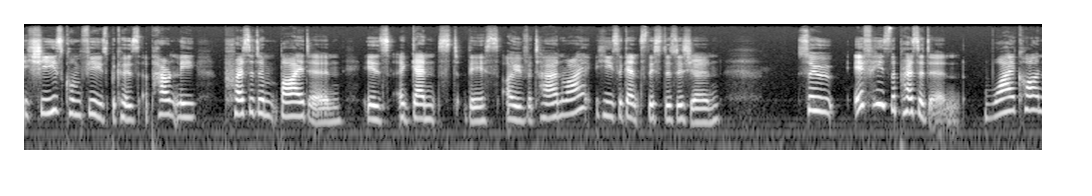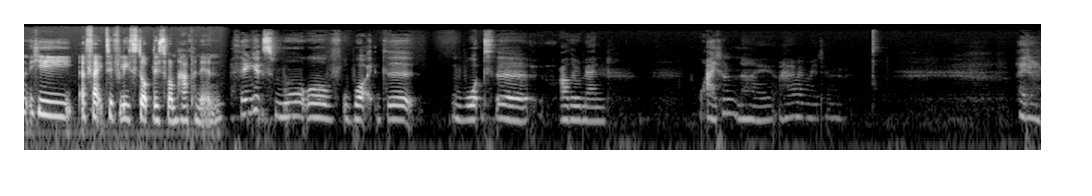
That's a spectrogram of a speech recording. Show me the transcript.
she's confused because apparently President Biden is against this overturn, right? He's against this decision. So if he's the president, why can't he effectively stop this from happening? I think it's more of what the what the other men i don't know i haven't written i don't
